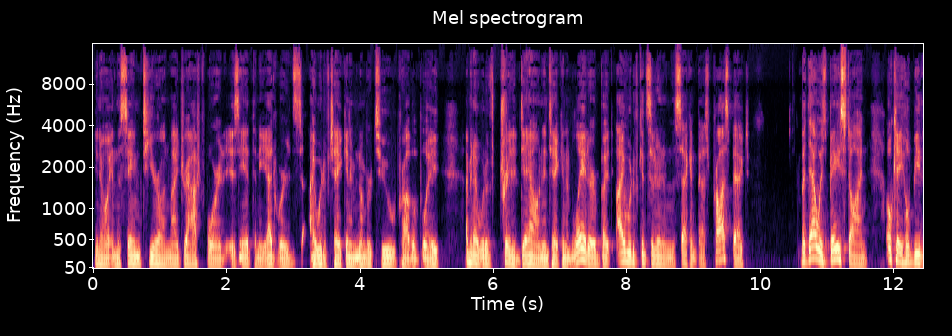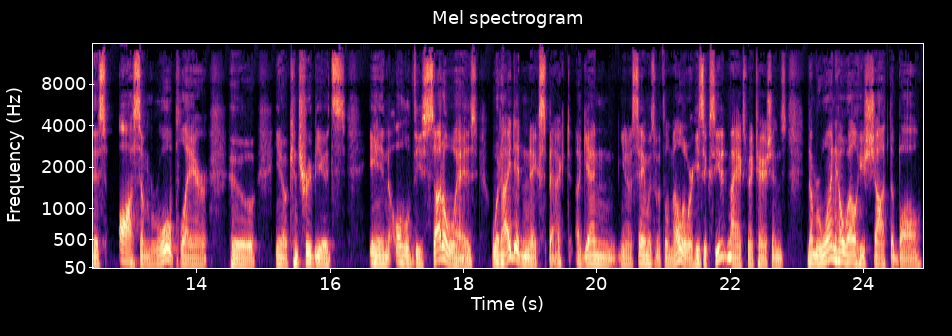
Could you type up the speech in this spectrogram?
you know, in the same tier on my draft board as Anthony Edwards, I would have taken him number two probably. I mean, I would have traded down and taken him later, but I would have considered him the second best prospect. But that was based on, okay, he'll be this awesome role player who, you know, contributes in all of these subtle ways. What I didn't expect, again, you know, same as with LaMelo, where he's exceeded my expectations. Number one, how well he shot the ball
